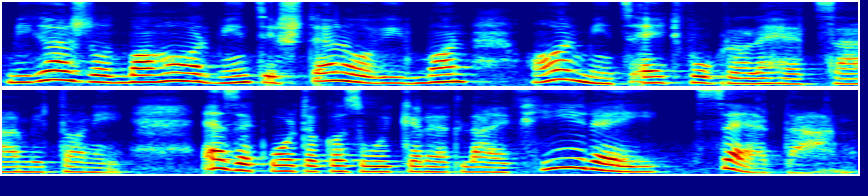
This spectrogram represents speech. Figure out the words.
míg Ásdodban 30 és Tel Avivban 31 fokra lehet számítani. Ezek voltak az új kelet live hírei szerdán.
